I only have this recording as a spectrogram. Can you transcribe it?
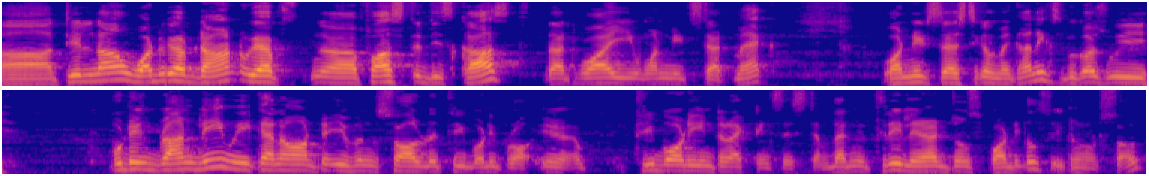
Uh, till now what we have done we have uh, first discussed that why one needs StatMech, one needs statistical mechanics because we putting bluntly we cannot even solve the 3 body pro, you know, 3 body interacting system that means 3 Lennard Jones particles we cannot solve.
